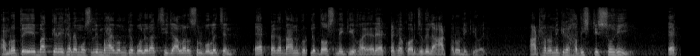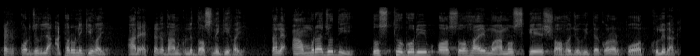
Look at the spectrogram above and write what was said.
আমরা তো এই বাক্যের এখানে মুসলিম ভাই বোনকে বলে রাখছি যে, আল্লাহ রসুল বলেছেন, এক টাকা দান করলে দশ নেকি হয়, আর এক টাকা কর্জ দিলে আঠারো নেকি হয়। আঠারো নেকির হাদিসটি সহি। এক টাকা কর্জ দিলে আঠারো নেকি হয় আর এক টাকা দান করলে দশ নেকি হয়। তাহলে আমরা যদি দুস্থ গরিব অসহায় মানুষকে সহযোগিতা করার পথ খুলে রাখি।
